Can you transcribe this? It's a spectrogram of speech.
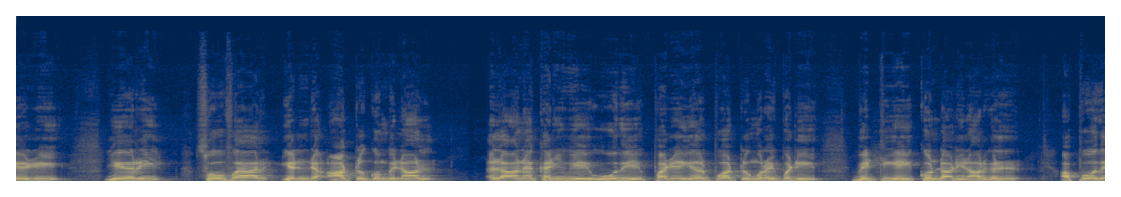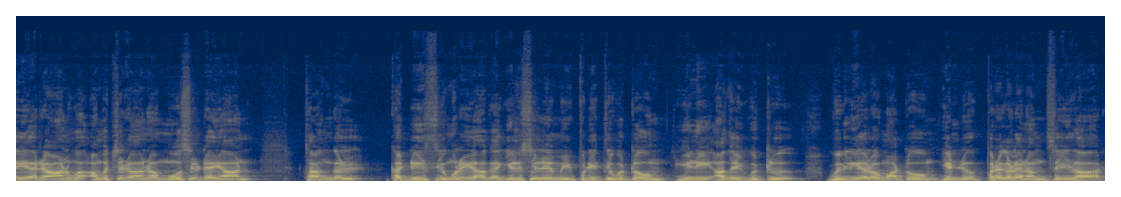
ஏறி ஏறி சோஃபார் என்ற ஆட்டுக்கொம்பினால் லான கருவியை ஊதி பழைய ஏற்பாட்டு முறைப்படி வெற்றியை கொண்டாடினார்கள். அப்போதைய இராணுவ அமைச்சரான மோசடையான் தங்கள் கடைசி முறையாக எருசலேமை பிடித்து விட்டோம் இனி அதை விட்டு வெளியேற மாட்டோம் என்று பிரகடனம் செய்தார்.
